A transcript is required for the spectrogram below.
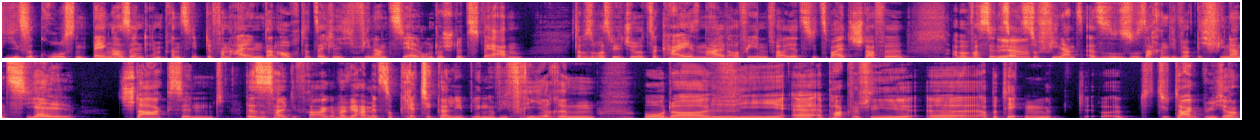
diese großen Banger sind im Prinzip, die von allen dann auch tatsächlich finanziell unterstützt werden. Ich glaube, sowas wie Jujutsu Kaisen halt auf jeden Fall jetzt die zweite Staffel. Aber was sind ja. sonst so Finanz, also so, Sachen, die wirklich finanziell stark sind? Das ist halt die Frage, weil wir haben jetzt so Kritikerlieblinge wie Frieren oder mhm. wie äh, Apocryphy, äh, Apotheken, äh, Tagebücher.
